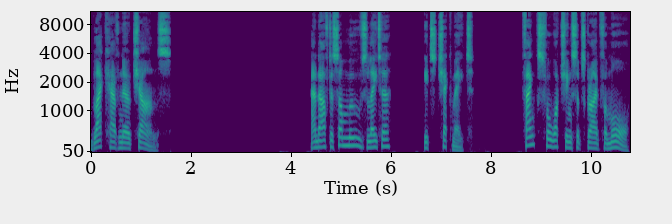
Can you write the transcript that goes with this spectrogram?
Black have no chance. And after some moves later, it's checkmate. Thanks for watching subscribe for more,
